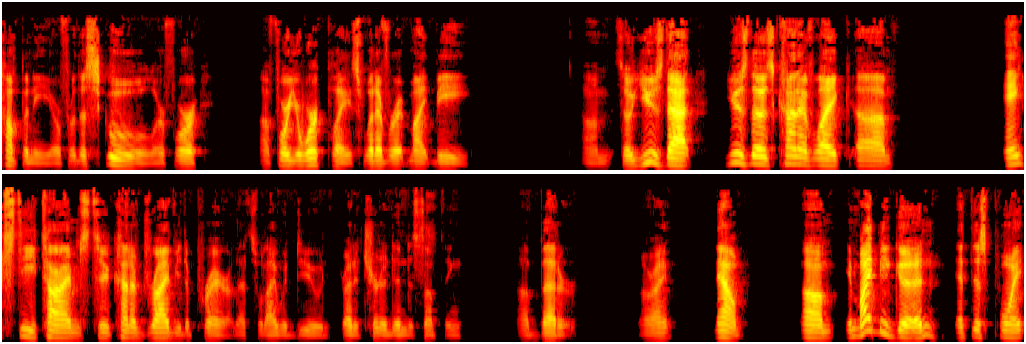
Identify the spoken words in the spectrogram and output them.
company or for the school or for uh, for your workplace, whatever it might be. Um, so use that use those kind of like uh, angsty times to kind of drive you to prayer. That's what I would do and try to turn it into something uh, better. All right. Now, um, it might be good at this point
